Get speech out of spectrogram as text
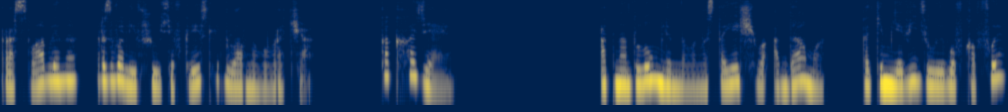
расслабленно развалившуюся в кресле главного врача. Как хозяин. От надломленного настоящего Адама каким я видела его в кафе,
